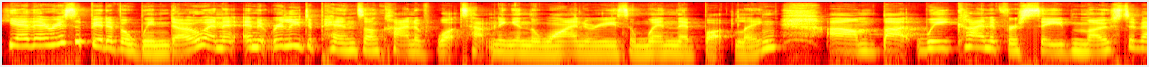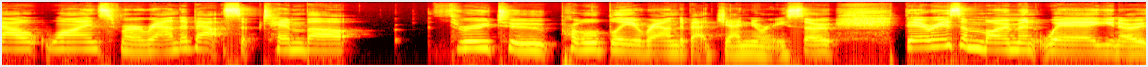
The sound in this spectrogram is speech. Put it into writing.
Yeah, there is a bit of a window and it, and it really depends on kind of what's happening in the wineries and when they're bottling. Um, but we kind of receive most of our wines from around about September through to probably around about January. So there is a moment where, you know,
